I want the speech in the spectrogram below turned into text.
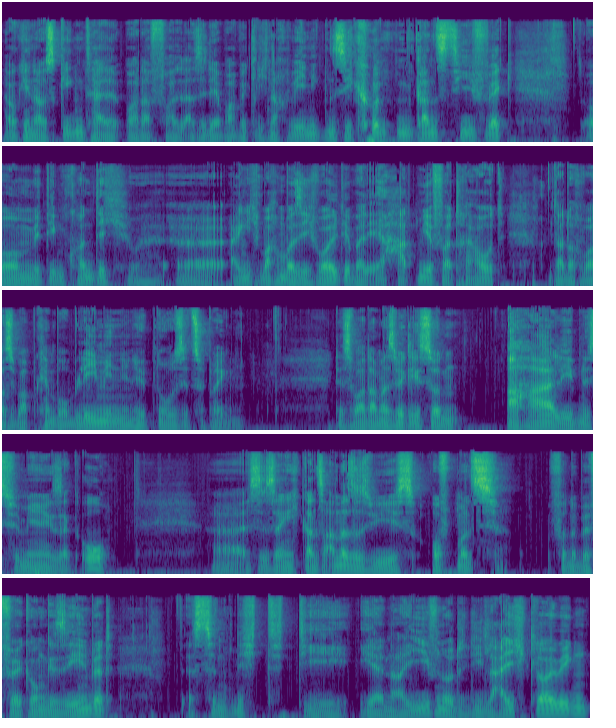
Aber genau das Gegenteil war der Fall. Also der war wirklich nach wenigen Sekunden ganz tief weg. Und mit dem konnte ich äh, eigentlich machen, was ich wollte, weil er hat mir vertraut. Und dadurch war es überhaupt kein Problem, ihn in Hypnose zu bringen. Das war damals wirklich so ein Aha-Erlebnis für mich. Ich habe gesagt, oh, äh, es ist eigentlich ganz anders, als wie es oftmals von der Bevölkerung gesehen wird. Es sind nicht die eher naiven oder die leichtgläubigen,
